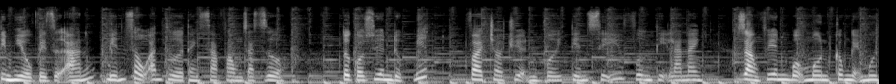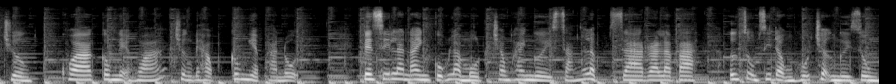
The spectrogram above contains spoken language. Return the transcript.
Tìm hiểu về dự án biến dầu ăn thừa thành xà phòng giặt rửa, tôi có duyên được biết và trò chuyện với tiến sĩ Vương Thị Lan Anh, giảng viên bộ môn công nghệ môi trường, khoa công nghệ hóa trường Đại học Công nghiệp Hà Nội. Tiến sĩ Lan Anh cũng là một trong hai người sáng lập ra Ralava, ứng dụng di động hỗ trợ người dùng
